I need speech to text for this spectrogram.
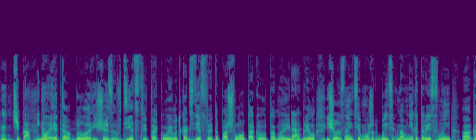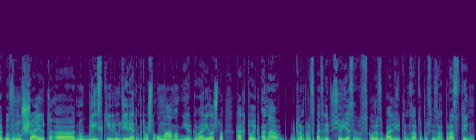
чекап и Но говорит... это было еще в детстве такое, вот как с детства это пошло, так вот оно и да. побрело. Еще, знаете, может быть, нам некоторые сны а, как бы внушают, а, ну, близкие люди рядом, потому что у мамы мне говорила, что как только она утром просыпается, говорит, все, я скоро заболею, там, завтра, послезавтра, простыну.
